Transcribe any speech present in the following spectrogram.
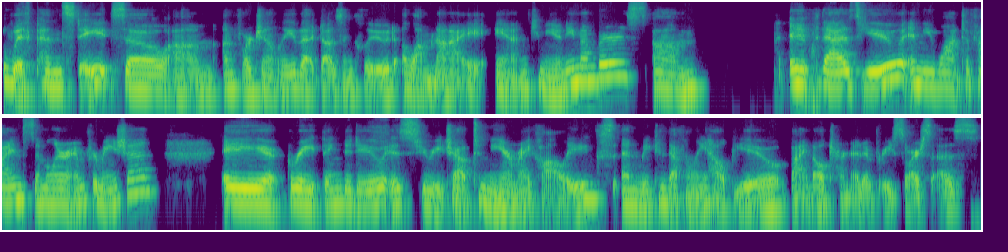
with Penn State. So um, unfortunately, that does include alumni and community members. Um, if that is you and you want to find similar information, a great thing to do is to reach out to me or my colleagues, and we can definitely help you find alternative resources.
